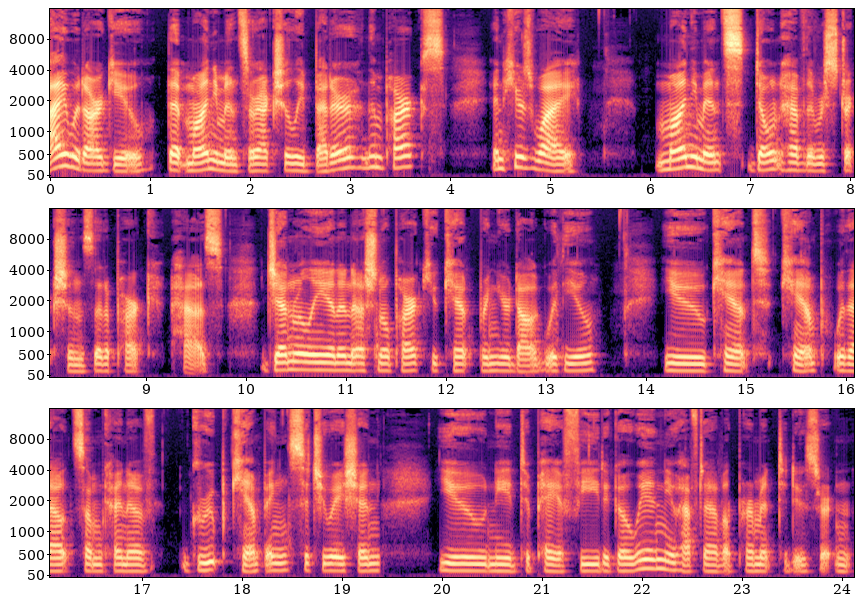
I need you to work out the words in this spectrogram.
I would argue that monuments are actually better than parks. And here's why monuments don't have the restrictions that a park has. Generally, in a national park, you can't bring your dog with you. You can't camp without some kind of group camping situation. You need to pay a fee to go in. You have to have a permit to do certain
